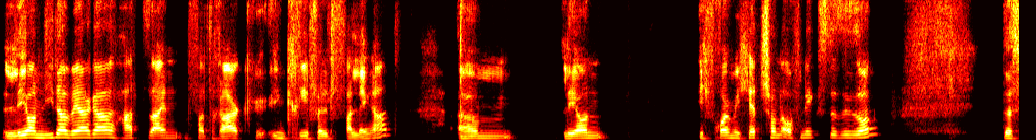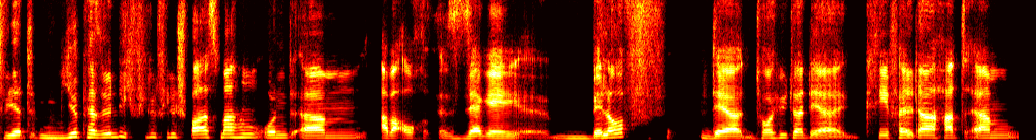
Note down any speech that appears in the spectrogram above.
Leon Niederberger hat seinen Vertrag in Krefeld verlängert. Ähm, Leon, ich freue mich jetzt schon auf nächste Saison. Das wird mir persönlich viel, viel Spaß machen und ähm, aber auch Sergei Belov, der Torhüter der Krefelder, hat ähm,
